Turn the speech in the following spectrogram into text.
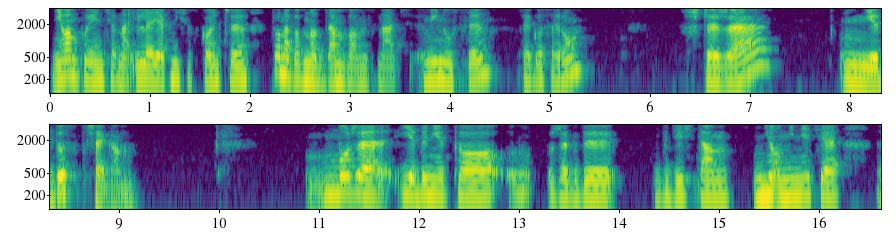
Nie mam pojęcia na ile, jak mi się skończy, to na pewno dam Wam znać minusy tego serum. Szczerze, nie dostrzegam. Może jedynie to, że gdy gdzieś tam nie ominiecie y,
